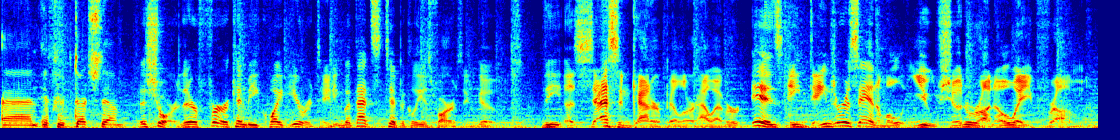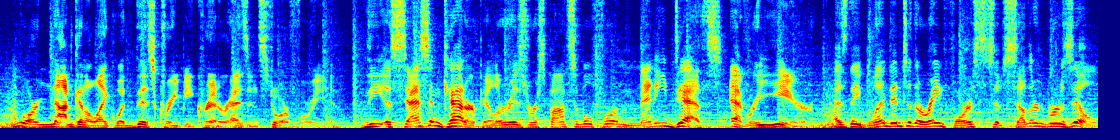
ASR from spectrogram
and if you touch them, Sure, their fur can be quite irritating, but that's typically as far as it goes. The assassin caterpillar, however, is a dangerous animal you should run away from. You are not gonna like what this creepy critter has in store for you. The assassin caterpillar is responsible for many deaths every year. As they blend into the rainforests of southern Brazil,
